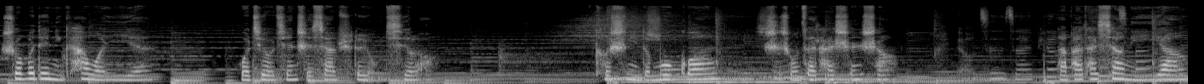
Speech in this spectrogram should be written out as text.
说不定你看我一眼，我就有坚持下去的勇气了。可是你的目光始终在他身上，哪怕他像你一样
